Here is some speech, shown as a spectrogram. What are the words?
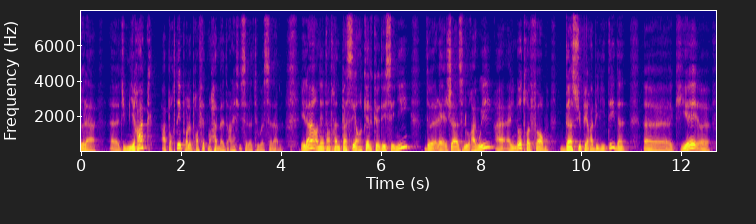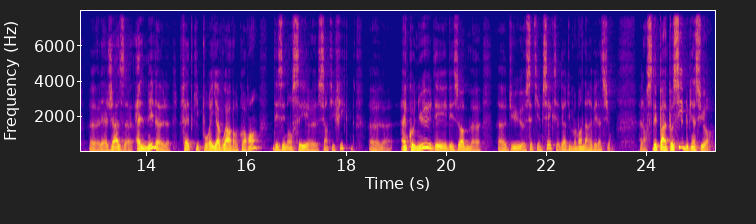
euh, du miracle apporté pour le prophète Mohammed. Et là, on est en train de passer en quelques décennies de l'Ejaz l'Urawi à, une autre forme d'insupérabilité euh, qui est euh, euh l'Ejaz elmi, le fait qu'il pourrait y avoir dans le Coran des énoncés scientifiques inconnus des, hommes du 7e siècle, c'est-à-dire du moment de la révélation. Alors ce n'est pas impossible, bien sûr.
